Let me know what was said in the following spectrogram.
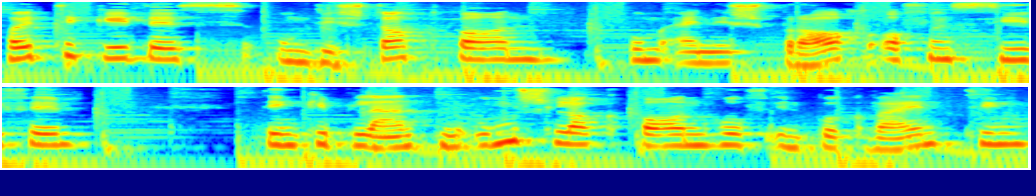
Heute geht es um die Stadtbahn, um eine Sprachoffensive, den geplanten Umschlagbahnhof in Burgweinting,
